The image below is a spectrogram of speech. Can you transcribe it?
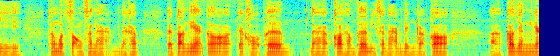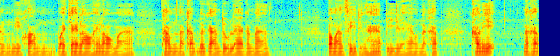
มีทั้งหมด 2 สนามนะครับ แต่ตอนนี้ก็จะขอเพิ่มนะครับ ขอทำเพิ่มอีกสนามหนึ่งแล้วก็ก็ยังยังมีความไว้ใจเราให้เรามาทำนะครับ ด้วยการดูแลกันมาประมาณ 4-5 ปีแล้วนะครับ คราวนี้นะครับ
